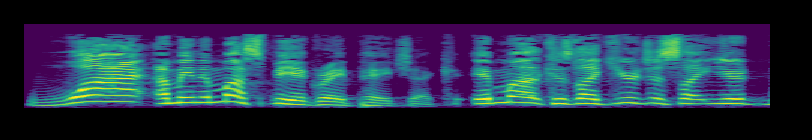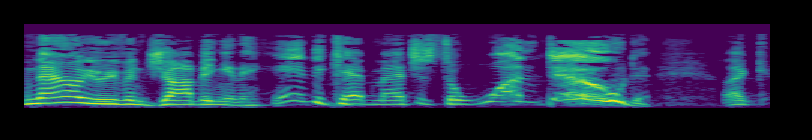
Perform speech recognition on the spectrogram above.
Why? I mean, it must be a great paycheck. It must because like you're just like you're now you're even jobbing in handicap matches to one dude. Like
